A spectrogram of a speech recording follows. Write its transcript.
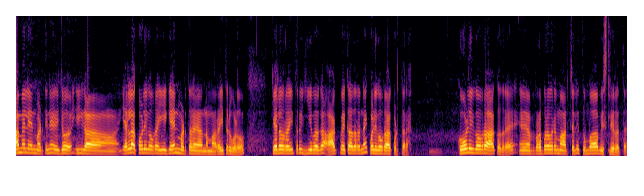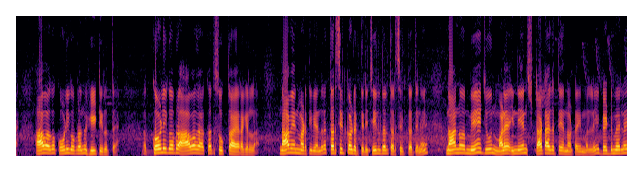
ಆಮೇಲೆ ಏನು ಮಾಡ್ತೀನಿ, ಜೋ, ಈಗ ಎಲ್ಲ ಕೋಳಿ ಗೊಬ್ಬರ ಈಗ ಏನು ಮಾಡ್ತಾರೆ ನಮ್ಮ ರೈತರುಗಳು, ಕೆಲವು ರೈತರು ಇವಾಗ ಹಾಕ್ಬೇಕಾದ್ರೇ ಕೋಳಿ ಗೊಬ್ಬರ ಹಾಕ್ಬಿಡ್ತಾರೆ ಕೋಳಿ ಗೊಬ್ಬರ ಹಾಕಿದ್ರೆ ಫೆಬ್ರವರಿ ಮಾರ್ಚಲ್ಲಿ ತುಂಬ ಬಿಸಿಲಿರುತ್ತೆ. ಆವಾಗ ಕೋಳಿ ಗೊಬ್ಬರನೂ ಹೀಟ್ ಇರುತ್ತೆ. ಕೋಳಿ ಗೊಬ್ಬರ ಆವಾಗ ಹಾಕೋದು ಸೂಕ್ತ ಇರೋಗಿಲ್ಲ ನಾವೇನು ಮಾಡ್ತೀವಿ ಅಂದರೆ ತರಿಸಿಟ್ಕೊಂಡಿರ್ತೀನಿ, ಚೀಲದಲ್ಲಿ ತರಿಸಿಟ್ಕೊತೀನಿ. ನಾನು ಮೇ, ಜೂನ್ ಮಳೆ ಇನ್ನೇನು ಸ್ಟಾರ್ಟ್ ಆಗುತ್ತೆ ಅನ್ನೋ ಟೈಮಲ್ಲಿ ಬೆಡ್ ಮೇಲೆ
